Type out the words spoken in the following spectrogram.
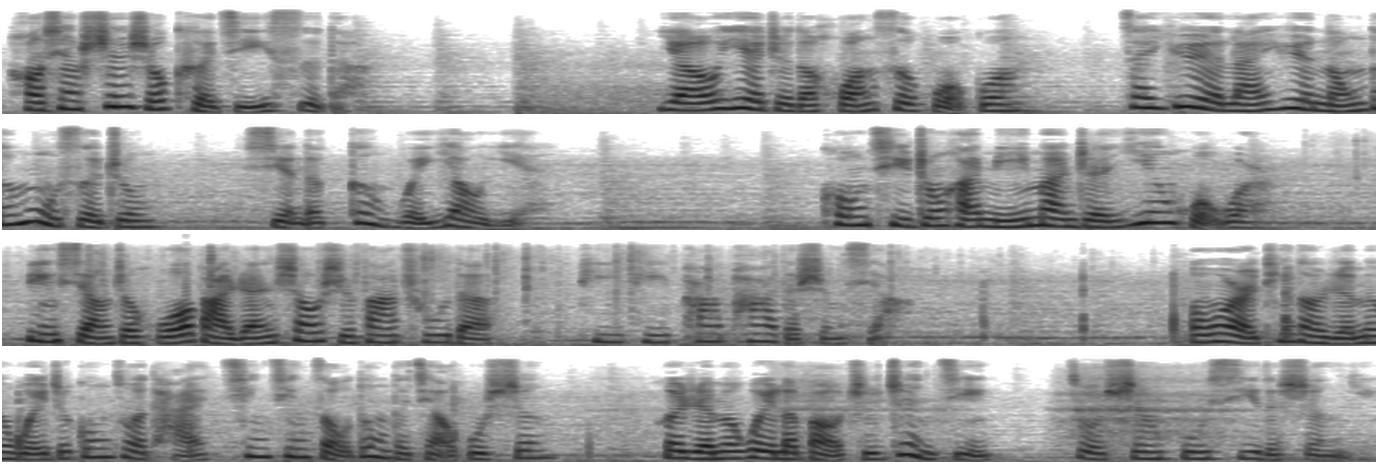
好像伸手可及似的。摇曳着的黄色火光，在越来越浓的暮色中，显得更为耀眼。空气中还弥漫着烟火味儿，并响着火把燃烧时发出的噼噼啪啪的声响。偶尔听到人们围着工作台轻轻走动的脚步声，和人们为了保持镇静做深呼吸的声音。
